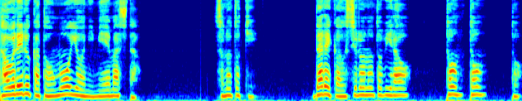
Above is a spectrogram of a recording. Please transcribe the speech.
倒れるかと思うように見えました。その時、誰か後ろの扉をトントンと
